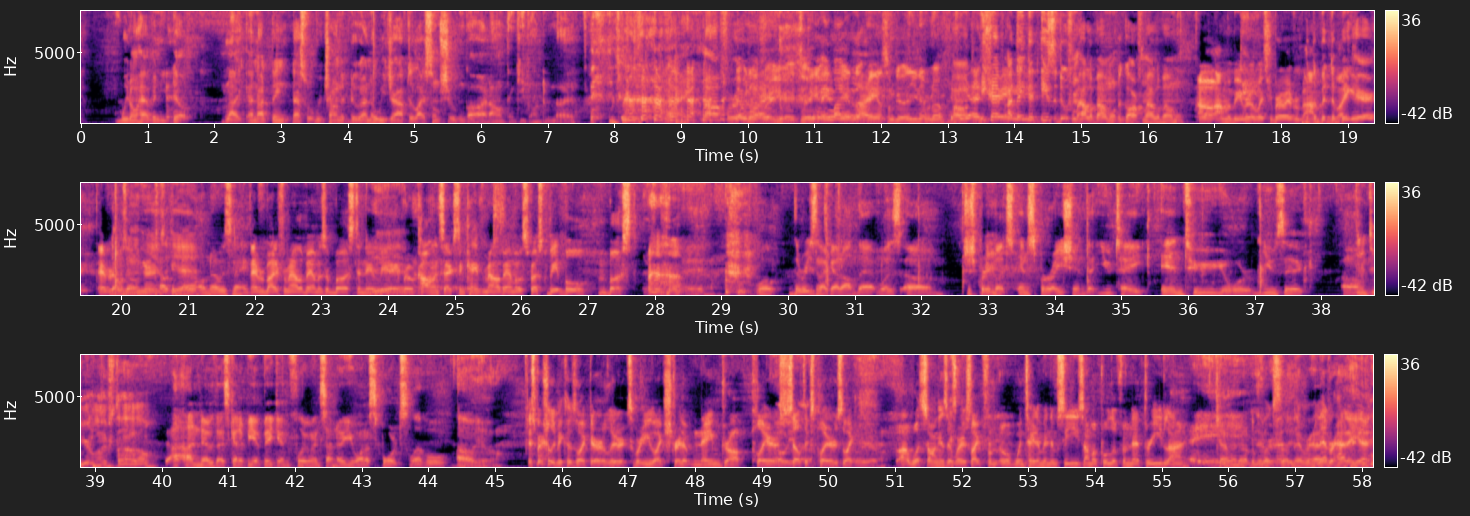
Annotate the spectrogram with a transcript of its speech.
we don't have any depth. Like, and I think that's what we're trying to do. I know we drafted like some shooting guard. I don't think he gonna do nothing. like, no, for real. Maybe not like, very good, dude. He, he might end up like- being some good. You never know. I we don't think- he came, I think that he's the dude from Alabama, the guard from Alabama, Oh, I'm gonna be real with you, bro. Everybody, the, big- the like, big hair every- that was I know going crazy. talking about. I Yeah, don't know his name. Everybody from Alabama's a bust in the NBA, Yeah, bro. man. Collin Sexton came from Alabama, was supposed to be a bull and bust. Well, the reason I got on that was um, just pretty much inspiration that you take into your music. Into your lifestyle. I, I know that's got to be a big influence. I know you on a sports level. Um, oh yeah. Especially because like there are lyrics where you like straight up name drop players, Oh, yeah. Celtics players. Like, uh, what song is it where it's like from uh, when Tatum and them sees, I'ma pull it from that three line. Counting up the Never bucks up, never had. Never had it yet.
